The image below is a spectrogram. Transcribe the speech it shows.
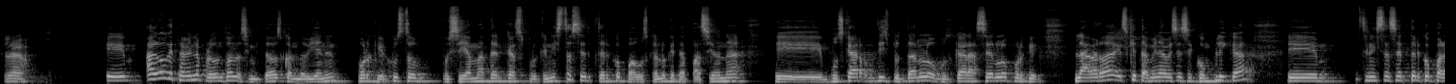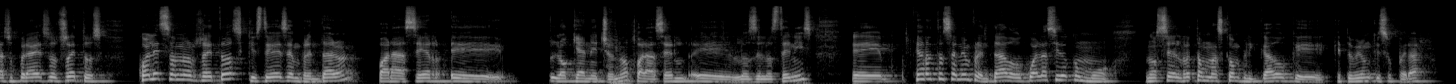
Claro. Eh, algo que también le pregunto a los invitados cuando vienen, porque justo pues se llama tercas, porque necesitas ser terco para buscar lo que te apasiona, eh, buscar disfrutarlo, buscar hacerlo, porque la verdad es que también a veces se complica. Eh, se necesita ser terco para superar esos retos. ¿Cuáles son los retos que ustedes enfrentaron para hacer lo que han hecho, ¿no? Para hacer los de los tenis. ¿Qué retos han enfrentado? ¿Cuál ha sido como, no sé, el reto más complicado que tuvieron que superar?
